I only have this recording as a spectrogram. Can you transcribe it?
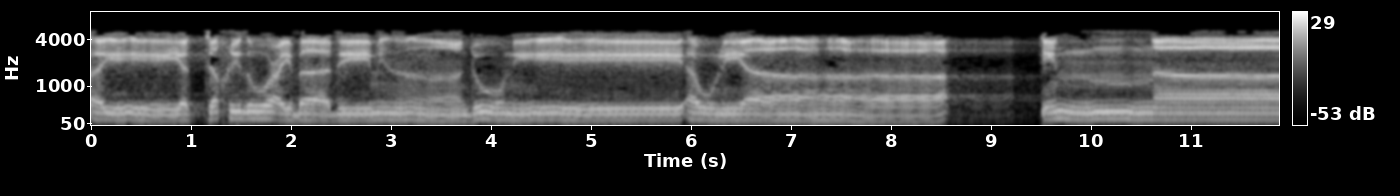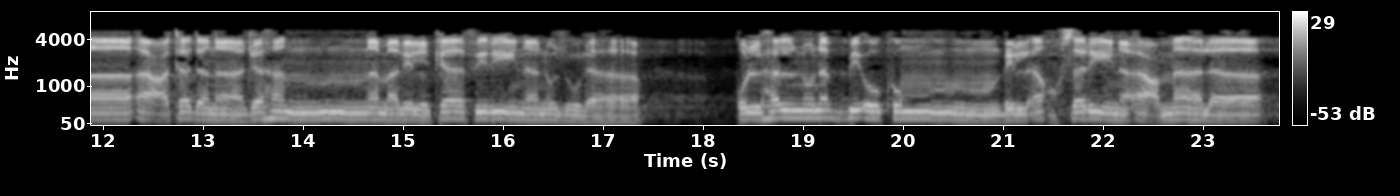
أن يتخذوا عبادي من دوني أولياء. إنا اعتدنا جهنم للكافرين نزلا. قل هل ننبئكم بالأخسرين أعمالا؟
